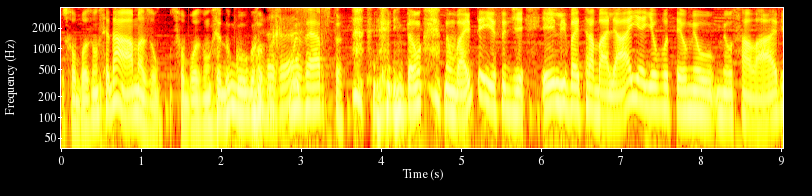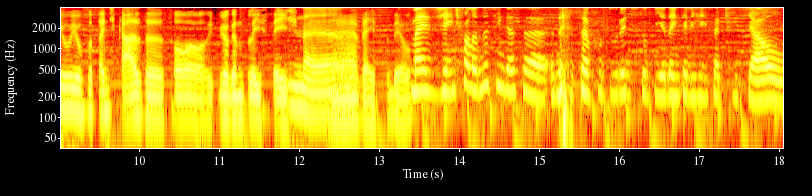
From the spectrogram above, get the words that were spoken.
Os robôs vão ser da Amazon, os robôs vão ser do Google. Aham. Um exército. então, não vai ter isso de ele vai trabalhar e aí eu vou ter o meu, meu salário e eu vou estar de casa só jogando Playstation. Né? É, velho, fudeu. Mas, gente, falando assim dessa, dessa futura distopia da inteligência artificial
